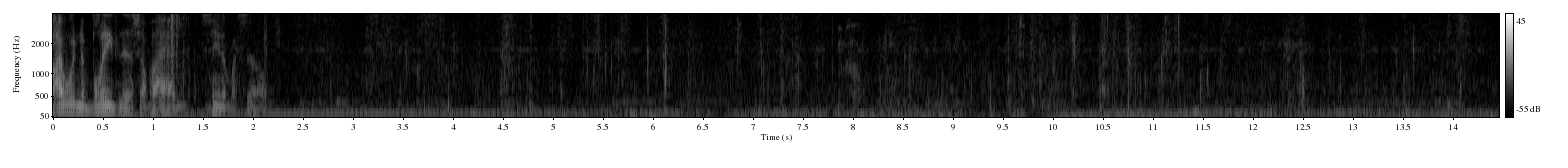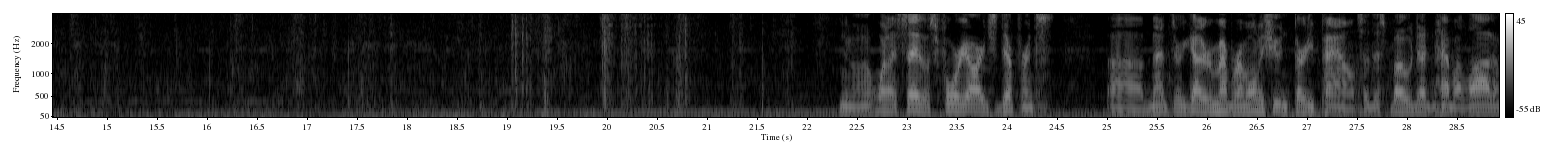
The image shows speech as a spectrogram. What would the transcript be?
I wouldn't have believed this if I hadn't seen it myself. You know, when I said it was four yards difference, uh, that you got to remember I'm only shooting 30 pounds, so this bow doesn't have a lot of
